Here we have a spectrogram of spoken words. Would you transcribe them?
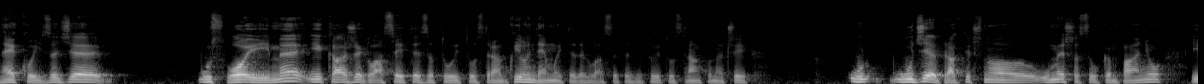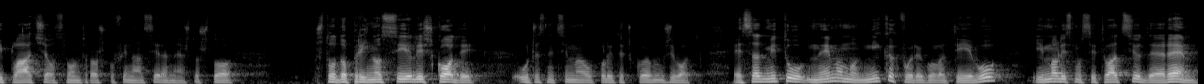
neko izađe u svoje ime i kaže glasajte za tu i tu stranku ili nemojte da glasate za tu i tu stranku. Znači, u, uđe praktično, umeša se u kampanju i plaća o svom trošku finansira nešto što što doprinosi ili škodi učesnicima u političkom životu. E sad, mi tu nemamo nikakvu regulativu. Imali smo situaciju da je REM e,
